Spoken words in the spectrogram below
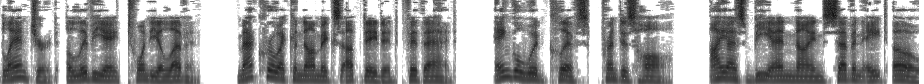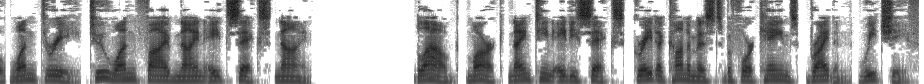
Blanchard, Olivier 2011. Macroeconomics Updated 5th ed. Englewood Cliffs, Prentice Hall. ISBN 978-0-13-215986-9. Blaug, Mark 1986, Great Economists Before Keynes, Brighton, Wheatsheaf.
